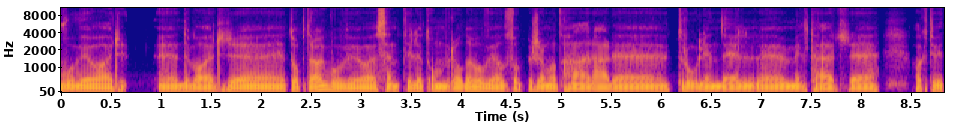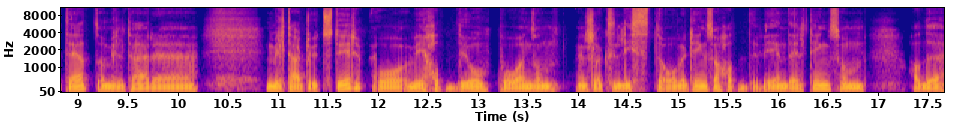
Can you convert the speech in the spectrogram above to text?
hvor vi var eh, det var eh, et oppdrag hvor vi var sendt til et område hvor vi hadde fått beskjed om at her er det trolig en del eh, militær aktivitet og militære, militært utstyr. Og vi hadde jo på en, sånn, en slags liste over ting, så hadde vi en del ting som hadde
